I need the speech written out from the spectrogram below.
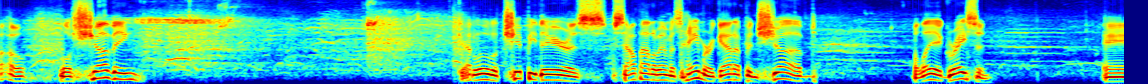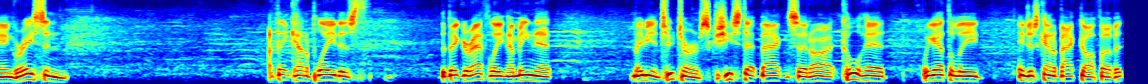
Uh-oh. A little shoving. Got a little chippy there as South Alabama's Hamer got up and shoved Malaya Grayson. And Grayson, I think, kind of played as the bigger athlete. And I mean that maybe in two terms because she stepped back and said, All right, cool head. We got the lead. And just kind of backed off of it.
